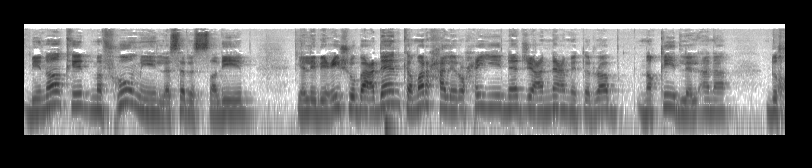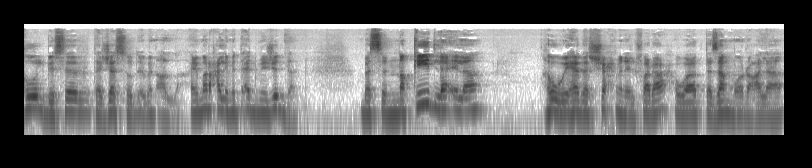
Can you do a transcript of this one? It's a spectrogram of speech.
بيناقض مفهومي لسر الصليب يلي بيعيشه بعدين كمرحلة روحية ناتجة عن نعمة الرب نقيض للأنا دخول بسر تجسد ابن الله. هي مرحلة متقدمة جدا. بس النقيض لإلها هو هذا الشح من الفرح هو على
